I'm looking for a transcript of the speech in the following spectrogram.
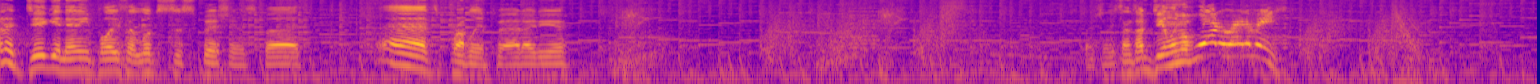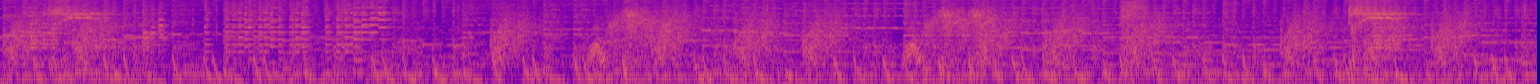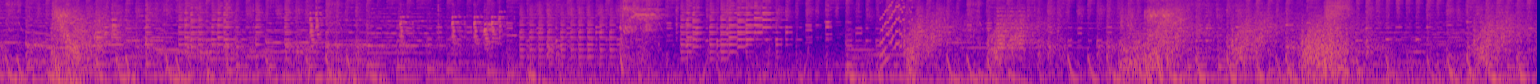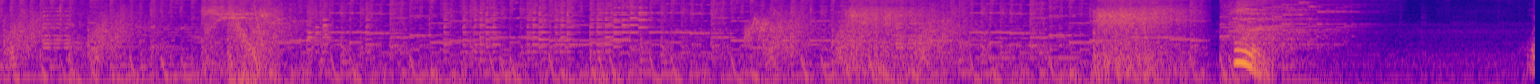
Trying to dig in any place that looks suspicious, but that's probably a bad idea. Especially since I'm dealing with water enemies!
